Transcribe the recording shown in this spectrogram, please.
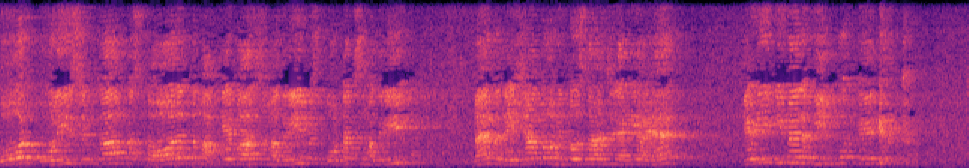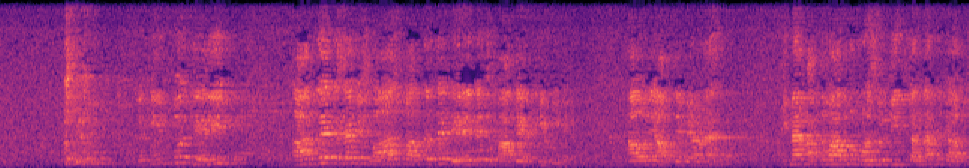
ਹੋਰ ਗੋਲੀ ਸਿੱਕਾ ਗੁਟਕਾ ਪਿਸਤੌਲ ਧਮਾਕੇਬਾਜ਼ ਸਮੱਗਰੀ, ਵਿਸਫੋਟਕ ਸਮੱਗਰੀ ਮੈਂ ਵਿਦੇਸ਼ਾਂ ਤੋਂ ਹਿੰਦੁਸਤਾਨ 'ਚ ਲੈ ਕੇ ਆਇਆ, ਜਿਹੜੀ ਕਿ ਮੈਂ ਲਖੀਮਪੁਰ ਖੇਰੀ ਲਖੀਮਪੁਰ ਖੇਰੀ ਆਪਦੇ ਕਿਸੇ ਵਿਸ਼ਵਾਸ ਪਾਤਰ ਦੇ ਡੇਰੇ ਤੇ ਛੁਪਾ ਕੇ ਰੱਖੀ ਹੋਈ ਹੈ ਆ ਉਹਦੇ ਆਪ ਦੇ ਬਿਆਨ ਹੈ ਕਿ ਮੈਂ ਅੱਤਵਾਦ ਨੂੰ ਮੁੜ ਸੁਰਜੀਤ ਕਰਨਾ ਪੰਜਾਬ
